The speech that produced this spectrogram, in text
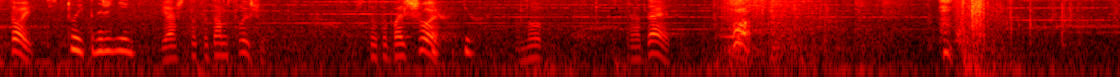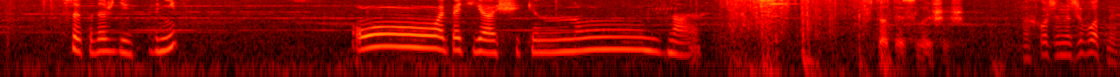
Стой! Стой, подожди. Я что-то там слышу. Что-то большое. Тихо, тихо. Оно страдает. Стой, подожди. Вниз? О, опять ящики. Ну, не знаю. Что ты слышишь? Похоже на животное.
